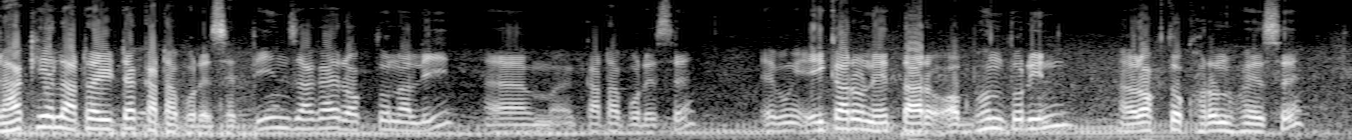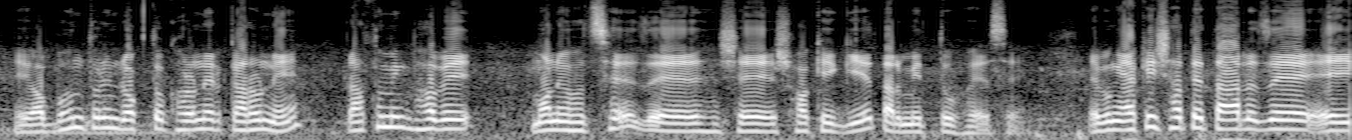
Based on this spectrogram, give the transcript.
ব্রাকিয়াল আটারিটা কাটা পড়েছে। তিন জায়গায় রক্তনালী কাটা পড়েছে। এবং এই কারণে তার অভ্যন্তরীণ রক্তক্ষরণ হয়েছে। এই অভ্যন্তরীণ রক্তক্ষরণের কারণে প্রাথমিকভাবে মনে হচ্ছে যে সে শকে গিয়ে তার মৃত্যু হয়েছে এবং একই সাথে তার যে এই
